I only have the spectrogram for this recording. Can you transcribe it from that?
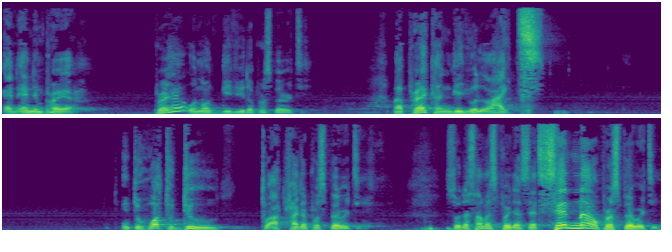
and end in prayer. Prayer will not give you the prosperity. But prayer can give you light into what to do to attract the prosperity. So the psalmist prayed and said, send now prosperity.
